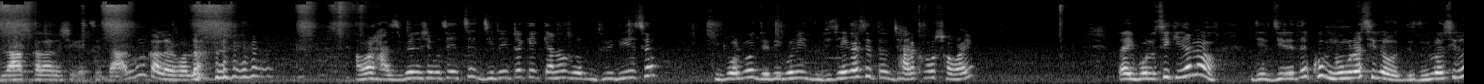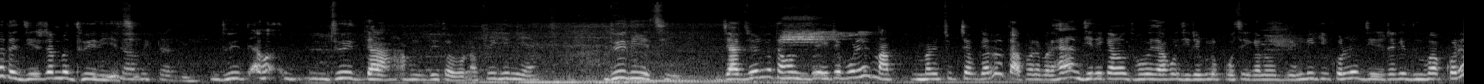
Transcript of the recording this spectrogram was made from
ব্ল্যাক কালার এসে গেছে, দারুণ কালার বলো। আমার হাজব্যান্ড এসে বলছে হচ্ছে জিরেটাকে কেন রোদ ধুয়ে দিয়েছ? কী বলব, যদি বলি ভিজে গেছে, তো ঝাড় খাব সবাই। তাই বলেছি, কি জানো যে জিরেতে খুব নোংরা ছিল ধুলো ছিল তাই জিরেটা আমরা ধুয়ে দিয়েছি। ধুয়ে এখন ধুয়ে দা এখন দিতে পারব না তুই নিয়ে ধুয়ে দিয়েছি। যার জন্য তখন এইটা পরে মাপ মানে চুপচাপ গেল তারপরে বলে হ্যাঁ জিরে কেন ধোয়ে দেখো জিরেগুলো পচে গেল। যেগুলি কী করল? জিরেটাকে দুভাগ করে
